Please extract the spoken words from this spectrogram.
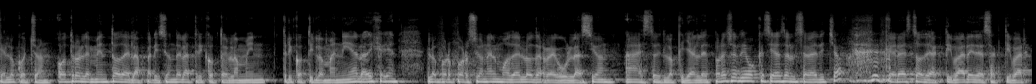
Qué locochón. Otro elemento de la aparición de la tricotiloman- tricotilomanía, lo dije bien, lo proporciona el modelo de regulación. Ah, esto es lo que ya les... Por eso digo que sí, ya se les había dicho, que era esto de activar y desactivar.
